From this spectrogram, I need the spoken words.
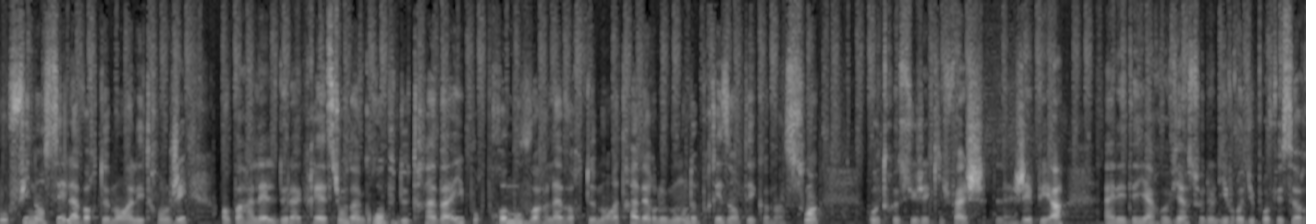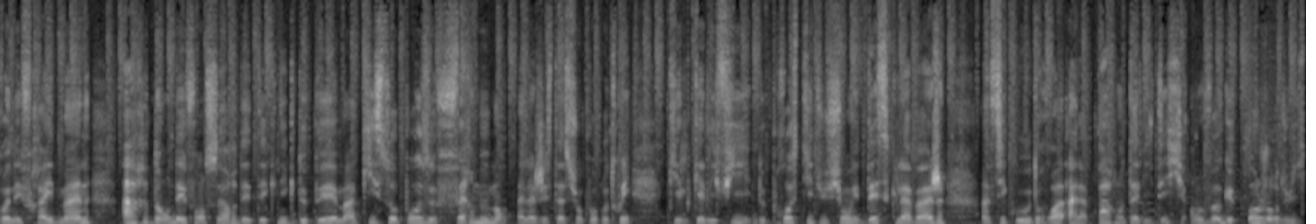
pour financer l'avortement à l'étranger, en parallèle de la création d'un groupe de travail pour promouvoir l'avortement à travers le monde, présenté comme un soin. Autre sujet qui fâche, la GPA. Aletheia revient sur le livre du professeur René Friedman, ardent défenseur des techniques de PMA qui s'oppose fermement à la gestation pour autrui, qu'il qualifie de prostitution et d'esclavage, ainsi qu'au droit à la parentalité en vogue aujourd'hui.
